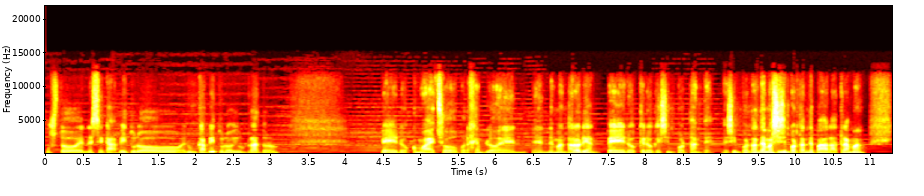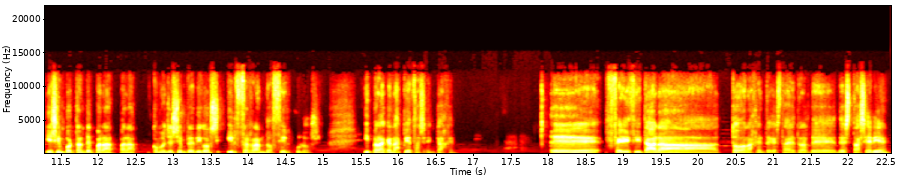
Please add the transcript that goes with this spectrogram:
justo en ese capítulo, en un capítulo y un rato, ¿no? Pero como ha hecho, por ejemplo, en, The Mandalorian, pero creo que es importante. Es importante, además es importante para la trama y es importante para, para como yo siempre digo, ir cerrando círculos y para que las piezas se encajen. Eh, felicitar a toda la gente que está detrás de, de esta serie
